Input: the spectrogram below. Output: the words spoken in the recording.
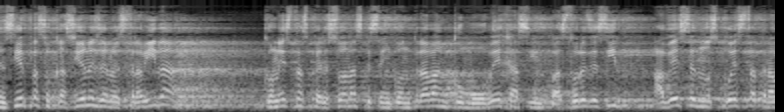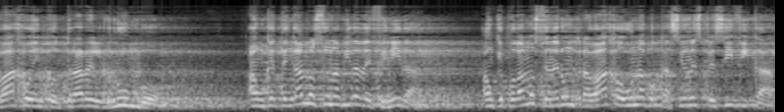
en ciertas ocasiones de nuestra vida con estas personas que se encontraban como ovejas sin pastor, es decir, a veces nos cuesta trabajo encontrar el rumbo, aunque tengamos una vida definida, aunque podamos tener un trabajo o una vocación específica,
